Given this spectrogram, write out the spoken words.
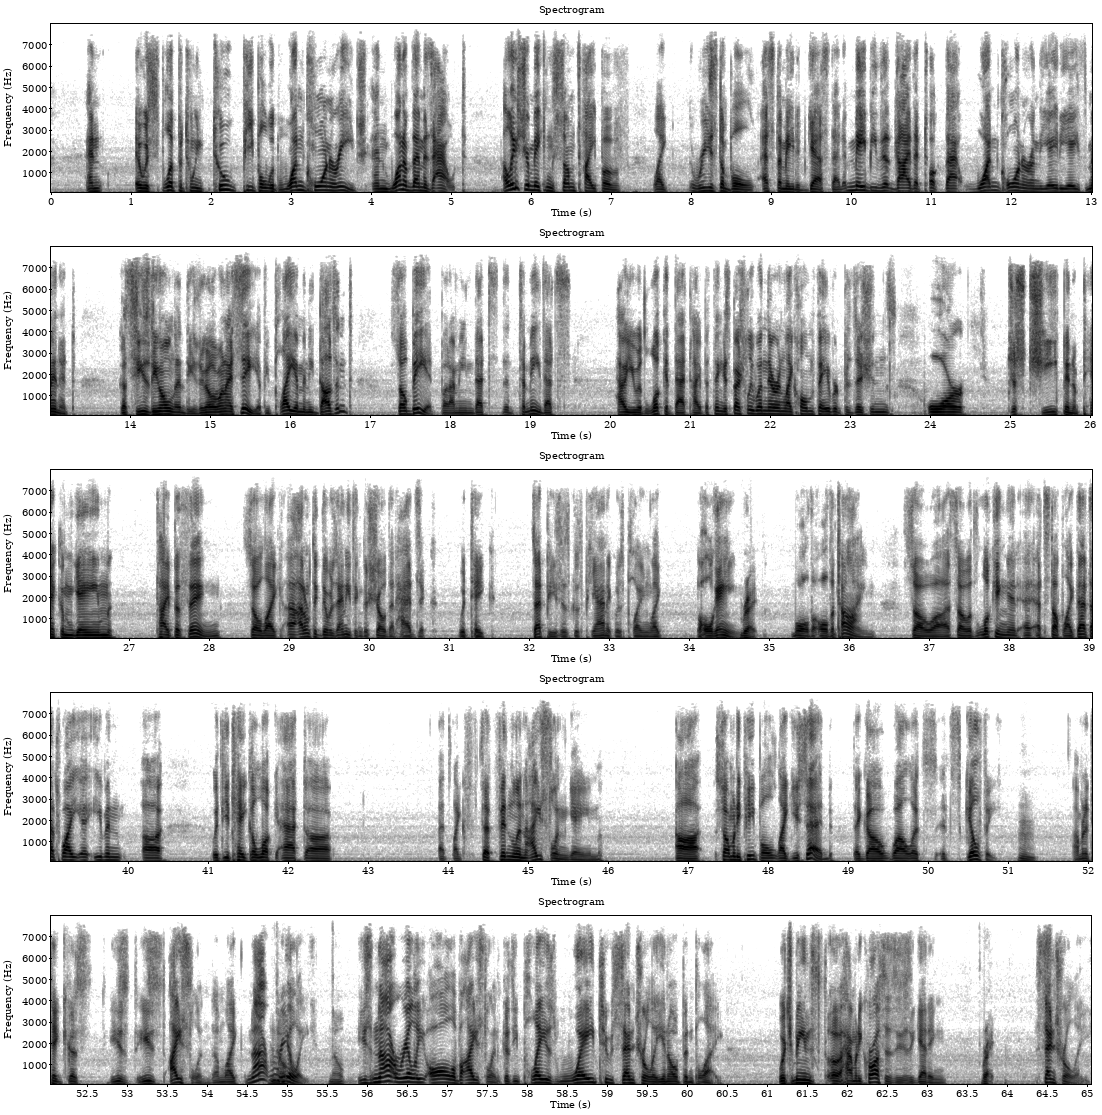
and it was split between two people with one corner each, and one of them is out. At least you're making some type of like reasonable estimated guess that it may be the guy that took that one corner in the 88th minute, because he's the only he's the only one I see. If you play him and he doesn't, so be it. But I mean, that's to me that's how you would look at that type of thing, especially when they're in like home favored positions or just cheap in a pick'em game type of thing. So like, I don't think there was anything to show that Hadzik would take set pieces because Pjanic was playing like the whole game, Right. all the all the time. So uh, so looking at, at stuff like that, that's why uh, even uh, with you take a look at uh, at like the Finland Iceland game, uh, so many people, like you said, they go, well, it's it's Gylfi. Hmm. I'm gonna take because he's he's Iceland. I'm like, not Nope. really. Nope. He's not really all of Iceland because he plays way too centrally in open play, which means uh, how many crosses is he getting Right. centrally?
